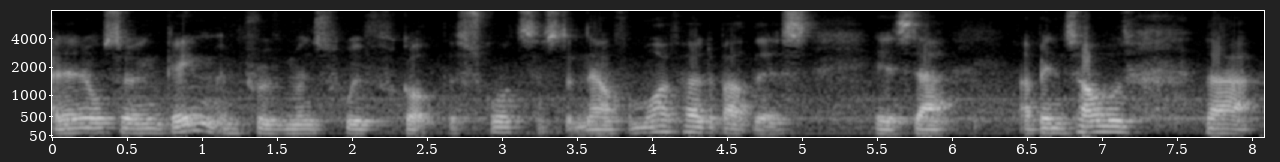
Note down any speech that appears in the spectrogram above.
and then also in game improvements, we've got the squad system. Now, from what I've heard about this, is that I've been told that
